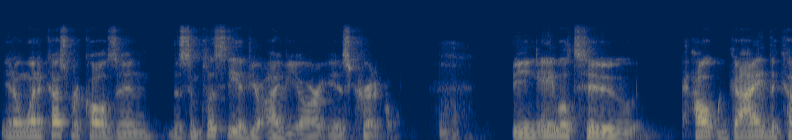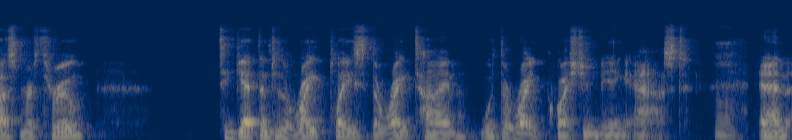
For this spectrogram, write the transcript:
you know, when a customer calls in, the simplicity of your IVR is critical. Mhm. Being able to help guide the customer through to get them to the right place, the right time, with the right question being asked. Mm. And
